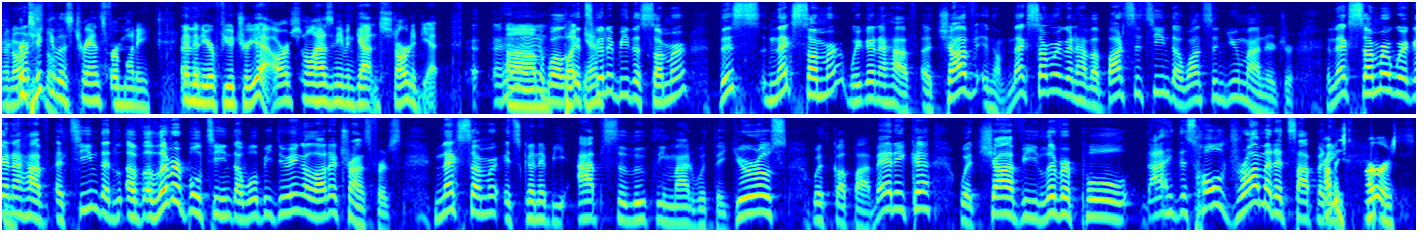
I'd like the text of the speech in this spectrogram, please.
ridiculous transfer money in and the it, near future. Yeah, Arsenal hasn't even gotten started yet. Um, well, but, it's yeah. going to be the summer. This next summer, we're gonna have a Chav. No, next summer we're gonna have a Barca team that wants a new manager. The next summer we're gonna have a team that of a Liverpool team that will be doing a lot of transfers. Next summer it's gonna be absolutely mad with the Euros, with Copa America, with Xavi, Liverpool. Uh, this whole drama that's happening. Probably Spurs.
